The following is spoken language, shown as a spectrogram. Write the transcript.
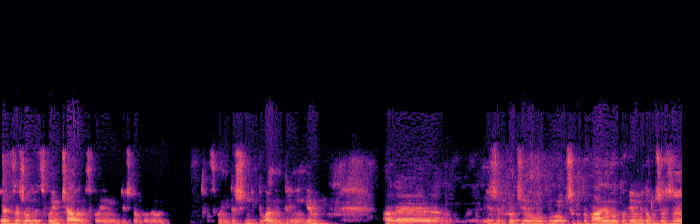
jak zarządzać swoim ciałem, swoim gdzieś tam powiem, swoim też indywidualnym treningiem, ale jeżeli chodzi o, o przygotowania, no to wiemy dobrze, że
